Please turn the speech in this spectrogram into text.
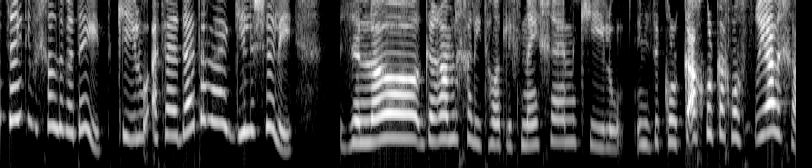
נמצא איתי בכלל בדייט? כאילו, אתה ידעת מה הגיל שלי. זה לא גרם לך לתהות לפני כן, כאילו, אם זה כל כך כל כך מפריע לך,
